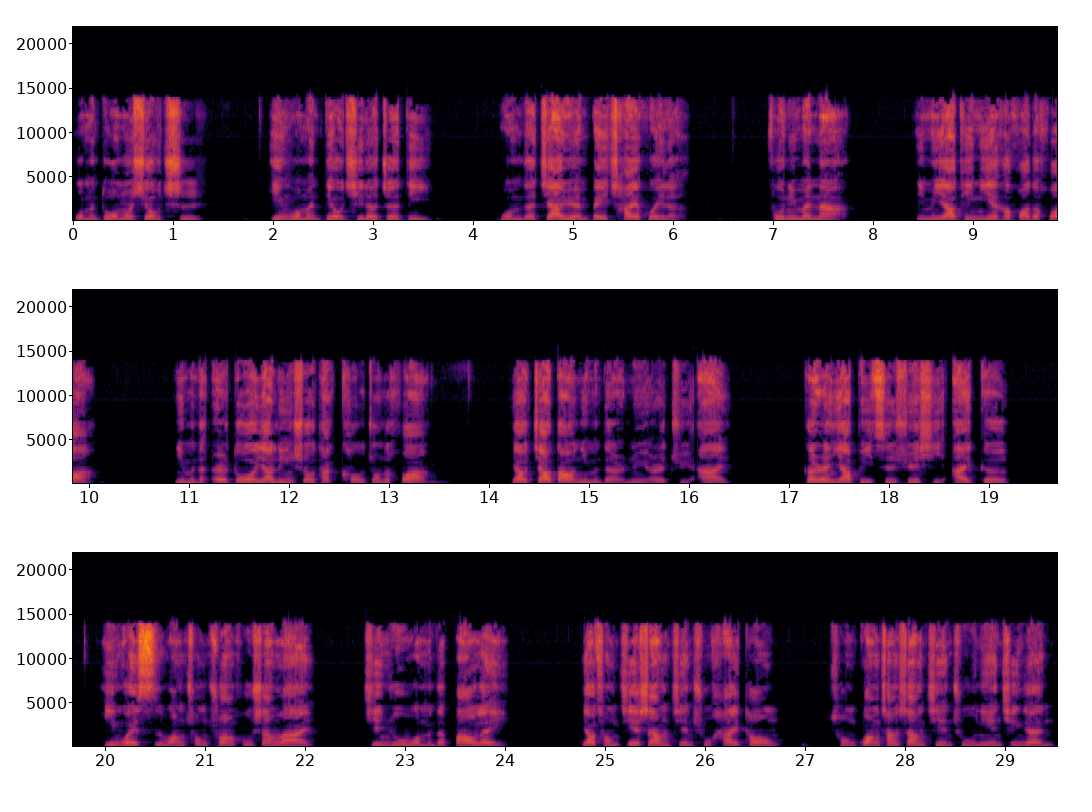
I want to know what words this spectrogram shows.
我们多么羞耻，因我们丢弃了这地，我们的家园被拆毁了。”妇女们呐，你们要听耶和华的话，你们的耳朵要领受他口中的话，要教导你们的女儿举哀，个人要彼此学习哀歌，因为死亡从窗户上来。进入我们的堡垒，要从街上剪除孩童，从广场上剪除年轻人。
